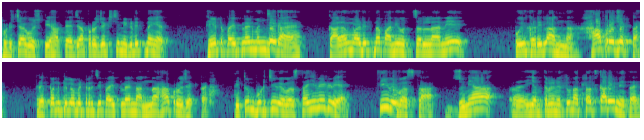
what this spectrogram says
पुढच्या गोष्टी हा त्याच्या प्रोजेक्टशी निगडीत नाही आहेत. थेट पाईपलाईन म्हणजे काय? काळमवाडीतनं पाणी उचलणं आणि पुईखडीला आणणं हा प्रोजेक्ट आहे. त्रेपन्न किलोमीटरची पाईपलाईन आणणं हा प्रोजेक्ट आहे. तिथून पुढची व्यवस्था ही वेगळी आहे. ती व्यवस्था जुन्या यंत्रणेतून आत्ताच कार्यान्वित आहे.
